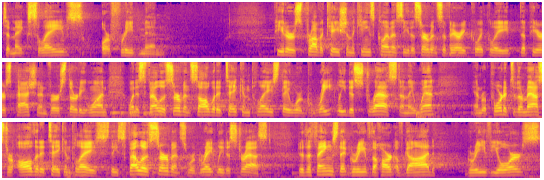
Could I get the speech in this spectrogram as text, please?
to make slaves or freedmen? Peter's provocation, the king's clemency, the servants of very quickly, the peer's passion in verse 31. When his fellow servants saw what had taken place, they were greatly distressed, and they went and reported to their master all that had taken place. These fellow servants were greatly distressed. Do the things that grieve the heart of God grieve yours?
